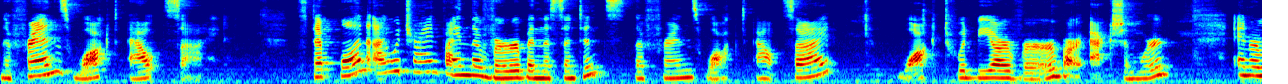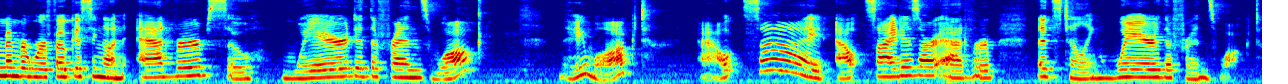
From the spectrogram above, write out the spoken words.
The friends walked outside. Step one, I would try and find the verb in the sentence. The friends walked outside. Walked would be our verb, our action word. And remember, we're focusing on adverbs. So, where did the friends walk? They walked outside. Outside is our adverb that's telling where the friends walked.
